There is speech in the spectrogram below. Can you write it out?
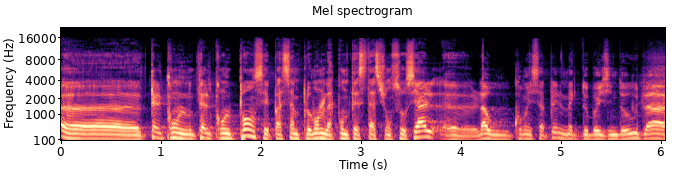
euh, tel qu'on, tel qu'on le pense, et pas simplement de la contestation sociale. là où comment il s'appelait le mec de Boys in the Hood là.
